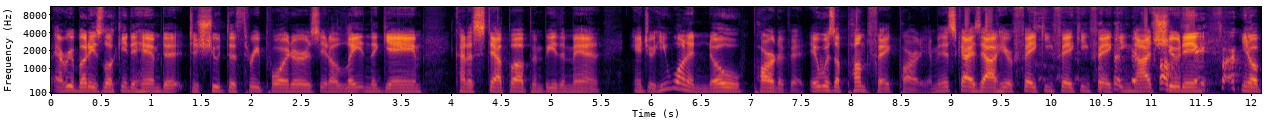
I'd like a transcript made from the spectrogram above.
Everybody's looking to him to, to shoot the three pointers, you know, late in the game, kind of step up and be the man. Andrew, he wanted no part of it. It was a pump fake party. I mean, this guy's out here faking, faking, faking, not shooting, you know,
